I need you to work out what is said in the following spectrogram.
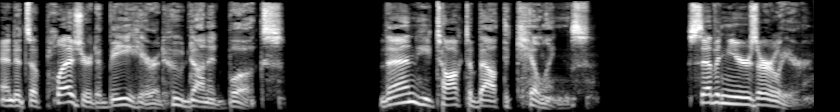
and it's a pleasure to be here at Whodunit Books. Then he talked about the killings. Seven years earlier,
